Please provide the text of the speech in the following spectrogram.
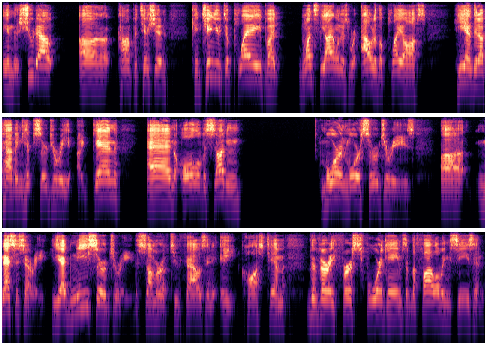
in the shootout uh, competition. Continued to play, but once the Islanders were out of the playoffs, he ended up having hip surgery again. And all of a sudden, more and more surgeries uh, necessary. He had knee surgery the summer of 2008, cost him the very first four games of the following season.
